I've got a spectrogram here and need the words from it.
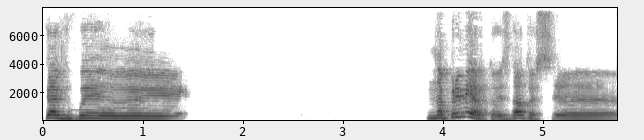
как бы, например, то есть, да, то есть э,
